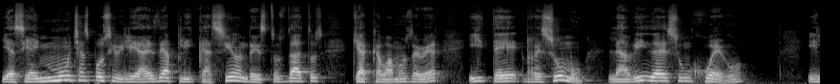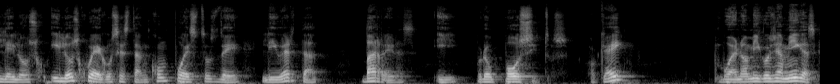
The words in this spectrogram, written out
y así hay muchas posibilidades de aplicación de estos datos que acabamos de ver y te resumo, la vida es un juego y los, y los juegos están compuestos de libertad, barreras y propósitos. ¿Ok? Bueno amigos y amigas,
